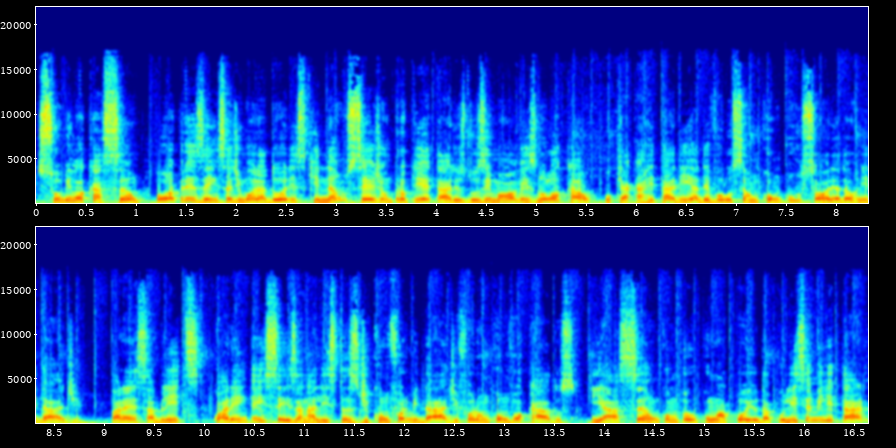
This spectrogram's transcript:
sublocação ou a presença de moradores que não sejam proprietários dos imóveis no local, o que acarretaria a devolução compulsória da unidade. Para essa blitz, 46 analistas de conformidade foram convocados e a ação contou com o apoio da Polícia Militar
